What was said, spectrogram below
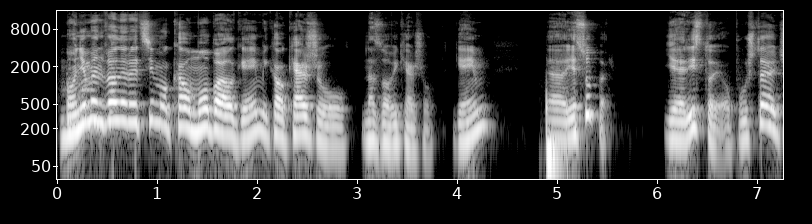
Monument Valley recimo kao mobile game i kao casual, nazovi casual game, uh, je super. Jer isto je opuštajuć,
